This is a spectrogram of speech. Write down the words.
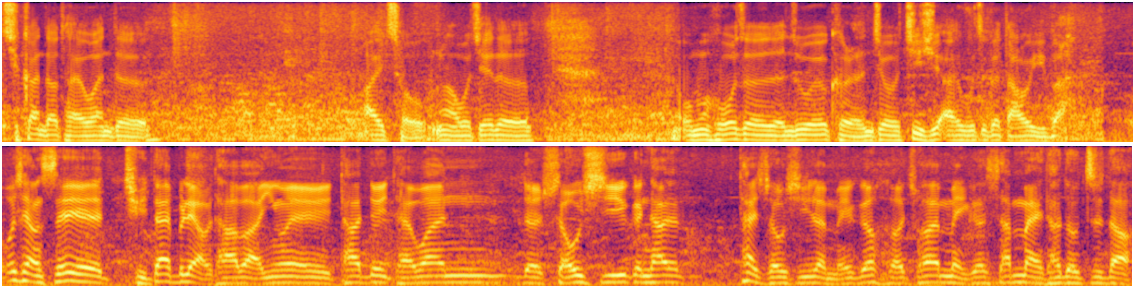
去看到台湾的哀愁。那我觉得，我们活着的人如果有可能，就继续爱护这个岛屿吧。我想谁也取代不了他吧，因为他对台湾的熟悉，跟他太熟悉了，每个河川、每个山脉他都知道。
